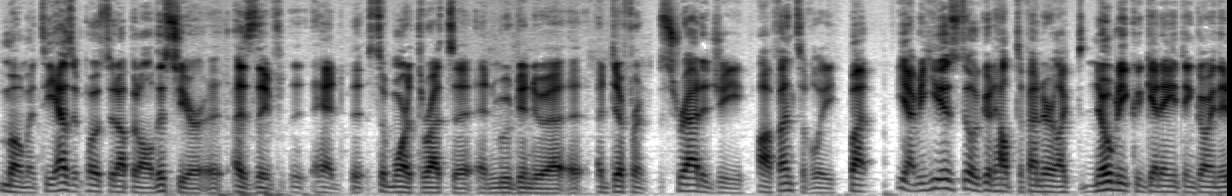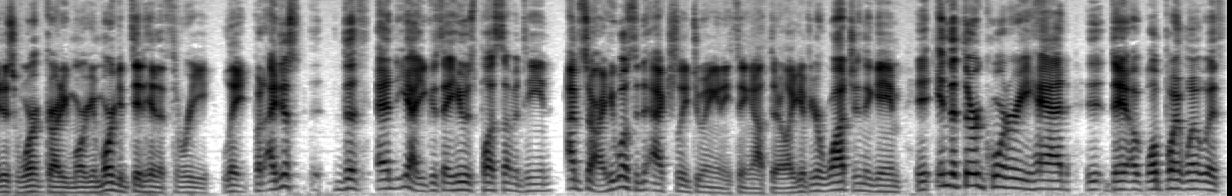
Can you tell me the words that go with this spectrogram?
moments. He hasn't posted up at all this year uh, as they've uh, had some more threats and moved into a, a different strategy offensively. But yeah, I mean, he is still a good help defender. Like nobody could get anything going. They just weren't guarding Morgan. Morgan did hit a three late, but I just the and yeah, you could say he was plus seventeen. I'm sorry, he wasn't actually doing anything out there. Like if you're watching the game in the third quarter, he had they at one point went with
